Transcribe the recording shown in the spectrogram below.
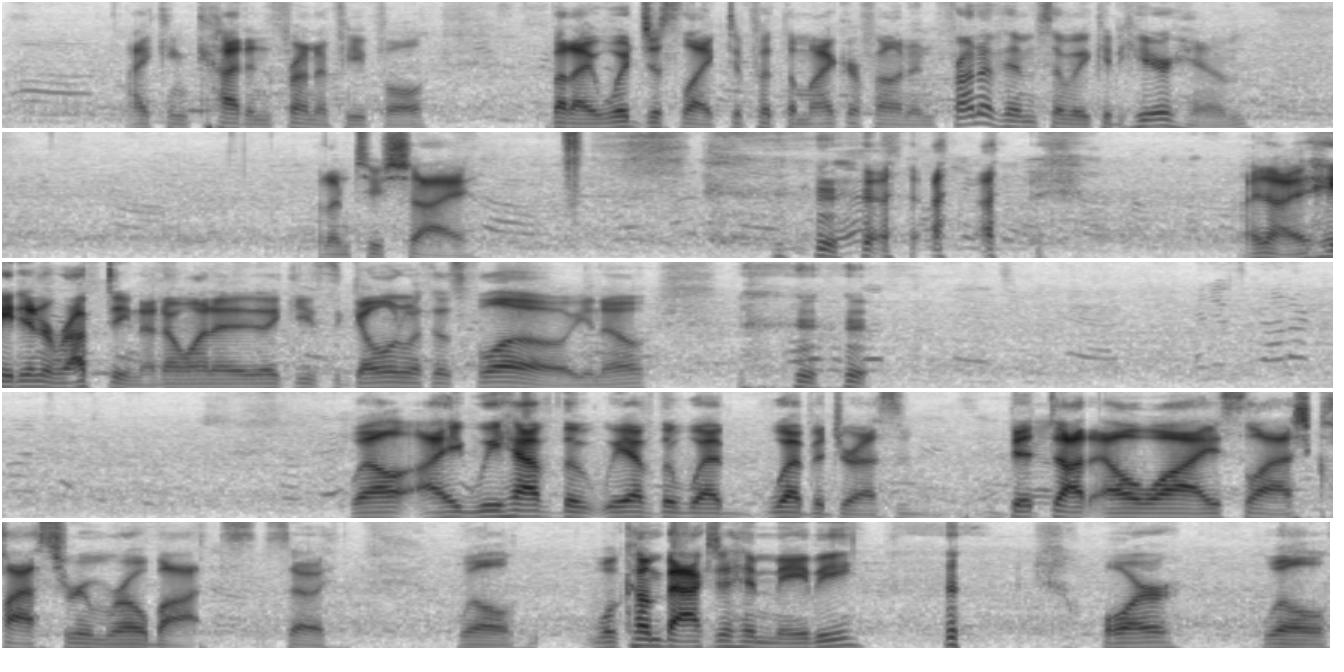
I can cut in front of people. But I would just like to put the microphone in front of him so we could hear him. But I'm too shy. I know. I hate interrupting. I don't want to like he's going with his flow, you know. Well, I we have the we have the web web address bit.ly slash classroom robots. So we'll we'll come back to him maybe, or we'll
